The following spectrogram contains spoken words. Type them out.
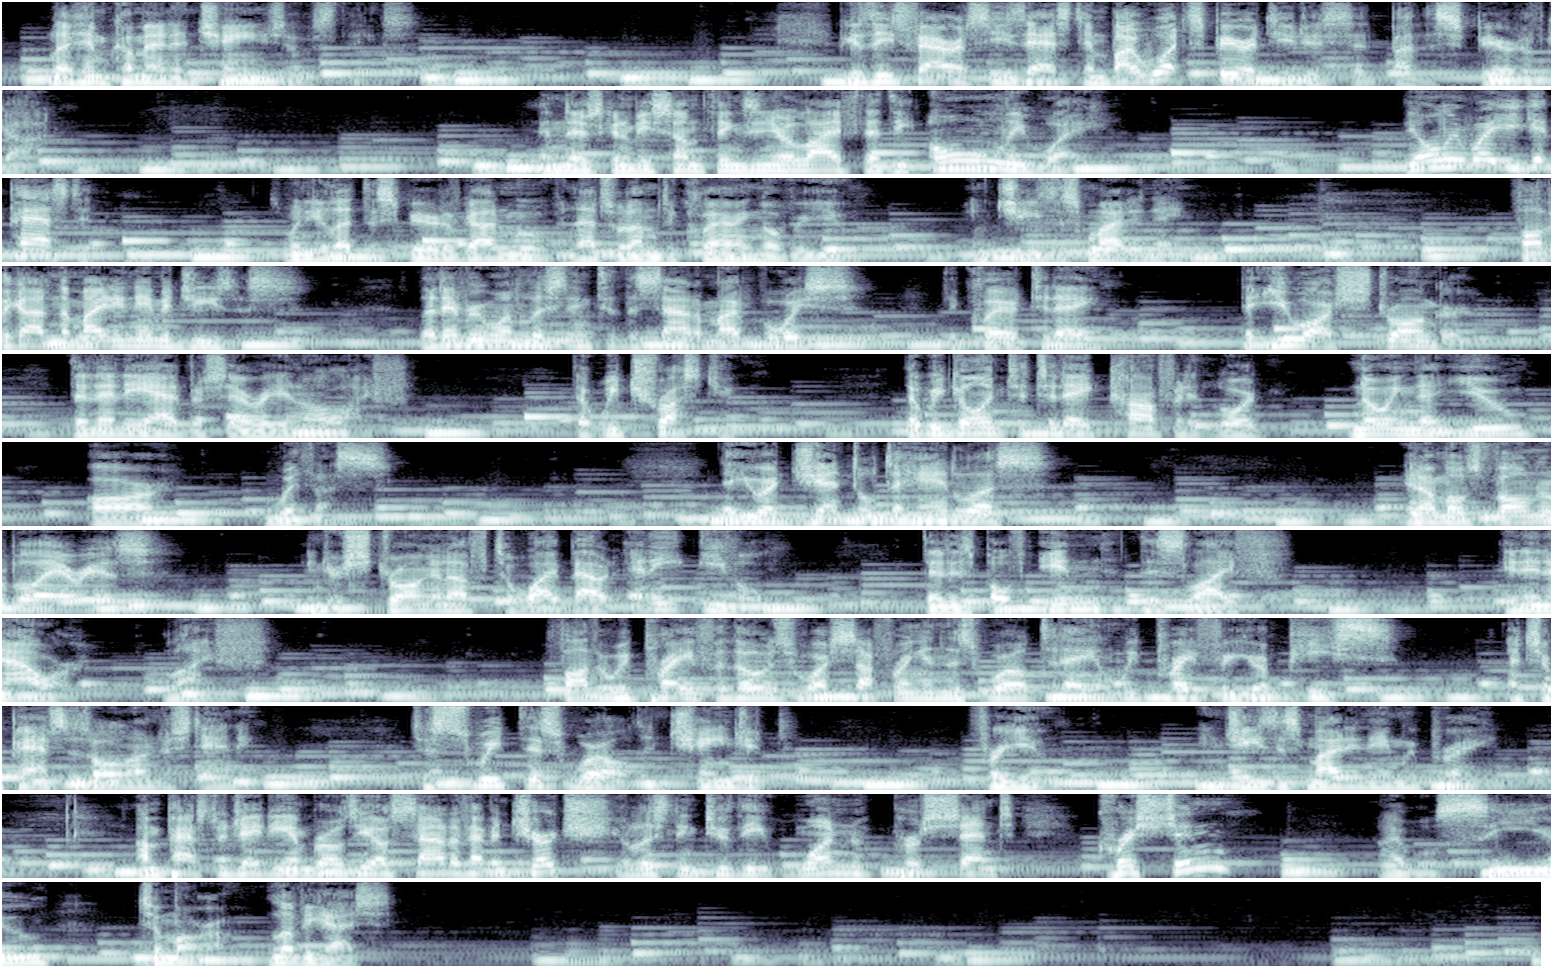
Let Him come in and change those things. Because these Pharisees asked him, By what spirit do you do? He said, By the Spirit of God. And there's going to be some things in your life that the only way, the only way you get past it is when you let the Spirit of God move. And that's what I'm declaring over you in Jesus' mighty name. Father God, in the mighty name of Jesus, let everyone listening to the sound of my voice declare today that you are stronger than any adversary in our life, that we trust you, that we go into today confident, Lord, knowing that you are with us, that you are gentle to handle us in our most vulnerable areas, and you're strong enough to wipe out any evil that is both in this life and in our life. Father, we pray for those who are suffering in this world today, and we pray for your peace that surpasses all understanding to sweep this world and change it for you. In Jesus' mighty name we pray. I'm Pastor JD Ambrosio, Sound of Heaven Church. You're listening to the 1% Christian. I will see you tomorrow. Love you guys.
